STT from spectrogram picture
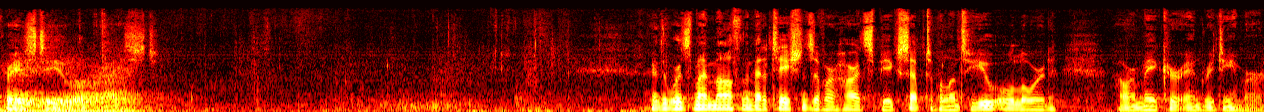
Praise to you, O Christ. May the words of my mouth and the meditations of our hearts be acceptable unto you, O Lord, our Maker and Redeemer.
